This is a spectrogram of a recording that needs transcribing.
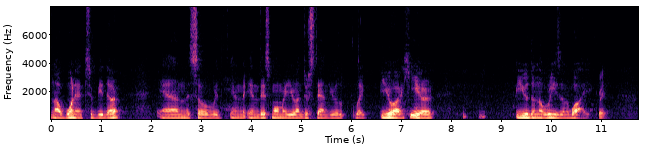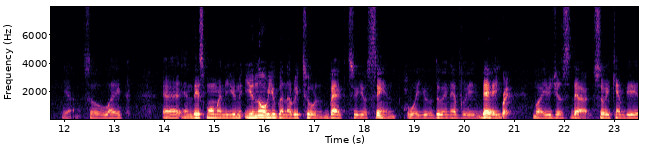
not wanted to be there, and so with, in in this moment you understand you like you are here. You don't know reason why. Right. Yeah. So like. Uh, in this moment, you you know you're gonna return back to your sin, what you're doing every day, Right. but you're just there. So it can be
